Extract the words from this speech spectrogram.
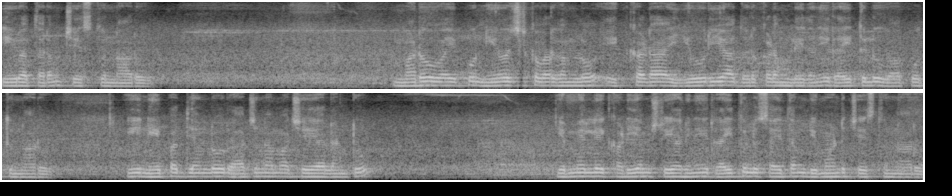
తీవ్రతరం చేస్తున్నారు. మరోవైపు నియోజకవర్గంలో ఎక్కడా యూరియా దొరకడం లేదని రైతులు వాపోతున్నారు. ఈ నేపథ్యంలో రాజీనామా చేయాలంటూ ఎమ్మెల్యే కడియం శ్రీహరిని రైతులు సైతం డిమాండ్ చేస్తున్నారు.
